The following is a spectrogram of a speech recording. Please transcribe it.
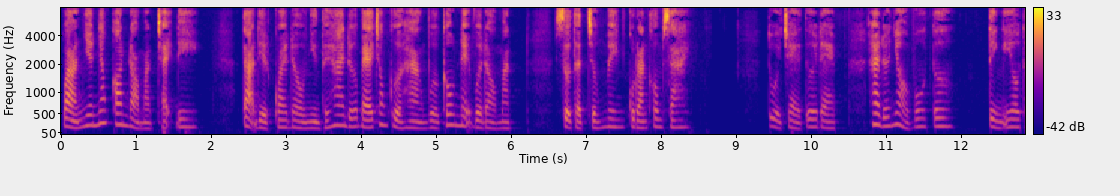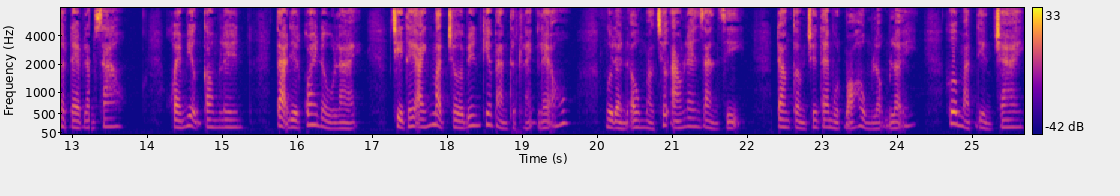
Quả nhiên nhóc con đỏ mặt chạy đi Tạ Điệt quay đầu nhìn thấy hai đứa bé trong cửa hàng vừa câu nệ vừa đỏ mặt. Sự thật chứng minh cô đoán không sai. Tuổi trẻ tươi đẹp, hai đứa nhỏ vô tư. Tình yêu thật đẹp làm sao? Khóe miệng cong lên, Tạ Điệt quay đầu lại, chỉ thấy ánh mặt trời bên kia bàn thật lạnh lẽo. Người đàn ông mặc chiếc áo len giản dị, đang cầm trên tay một bó hồng lộng lẫy, gương mặt điển trai,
